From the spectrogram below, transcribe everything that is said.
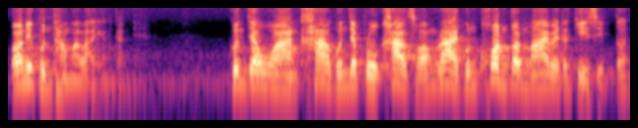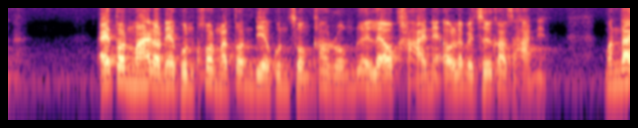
ว่านี่คุณทำอะไรกันกันเนี่ย คุณจะหวานข้าวคุณจะปลูกข้าวสองไร่คุณค่นต้นไม้ไปตั้งกี่สิบต้นนะไอ้ต้นไม้เราเนี่ยคุณค่นมาต้นเดียวคุณส่งเข้าโรงด้วยแล้วเอาขายเนี่ยเอาแล้วไปซื้อข้าวสารเนี่ย มันได้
